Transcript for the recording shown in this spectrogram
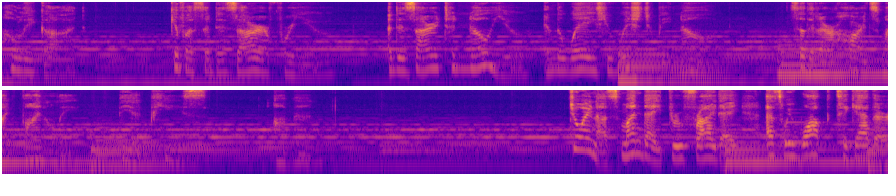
Holy God, give us a desire for you, a desire to know you in the ways you wish to be known, so that our hearts might finally be at peace. Amen. Join us Monday through Friday as we walk together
